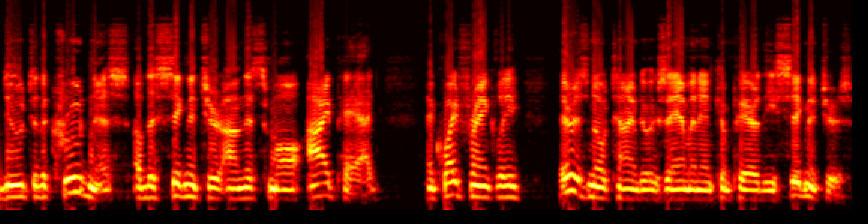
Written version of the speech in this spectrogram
due to the crudeness of the signature on this small iPad. And quite frankly, there is no time to examine and compare these signatures.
